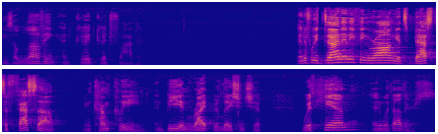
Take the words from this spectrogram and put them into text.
He's a loving and good, good Father. And if we've done anything wrong, it's best to fess up and come clean and be in right relationship with Him and with others.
